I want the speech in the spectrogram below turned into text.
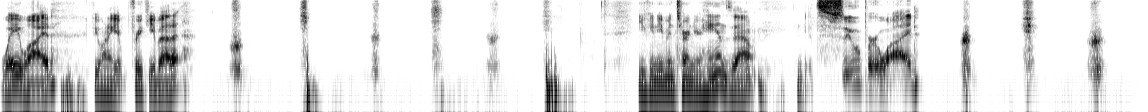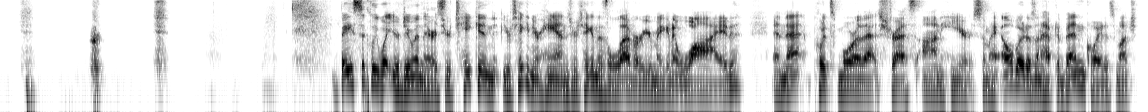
way wide if you want to get freaky about it. You can even turn your hands out and get super wide. Basically what you're doing there is you're taking you're taking your hands, you're taking this lever, you're making it wide, and that puts more of that stress on here. So my elbow doesn't have to bend quite as much,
